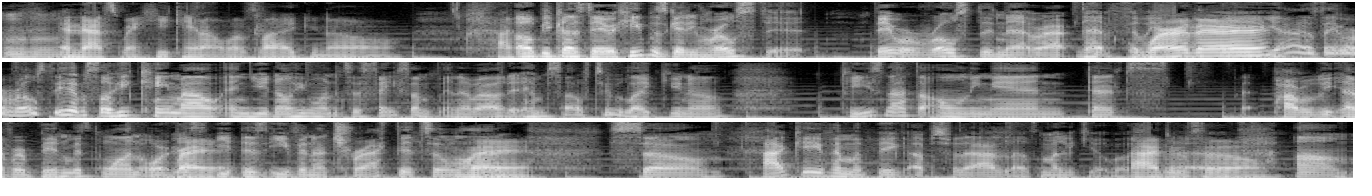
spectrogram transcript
mhm. And that's when he came out and was like, you know Oh, because they he was getting roasted. They were roasting that rap that Philly Were rapper. they? Yes, they were roasting him. So he came out and you know he wanted to say something about it himself too. Like you know, he's not the only man that's probably ever been with one or Right. is, is even attracted to one. Right. So I gave him a big ups for that. I love Malik Yoba. I do that. too. Um,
